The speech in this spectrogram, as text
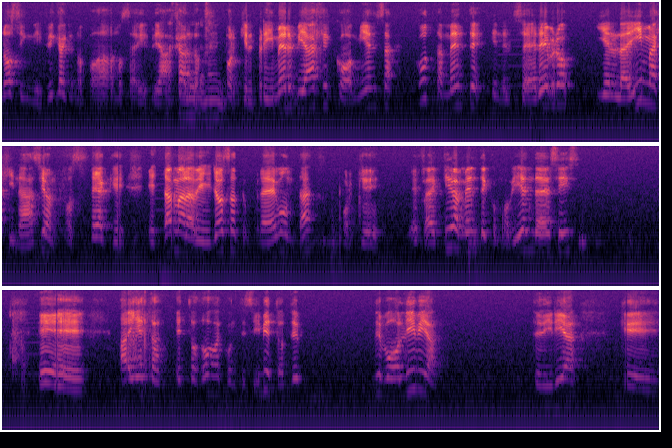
no significa que no podamos seguir viajando, porque el primer viaje comienza justamente en el cerebro y en la imaginación. O sea que está maravillosa tu pregunta, porque efectivamente, como bien decís, eh, hay estas, estos dos acontecimientos. De, de Bolivia, te diría que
